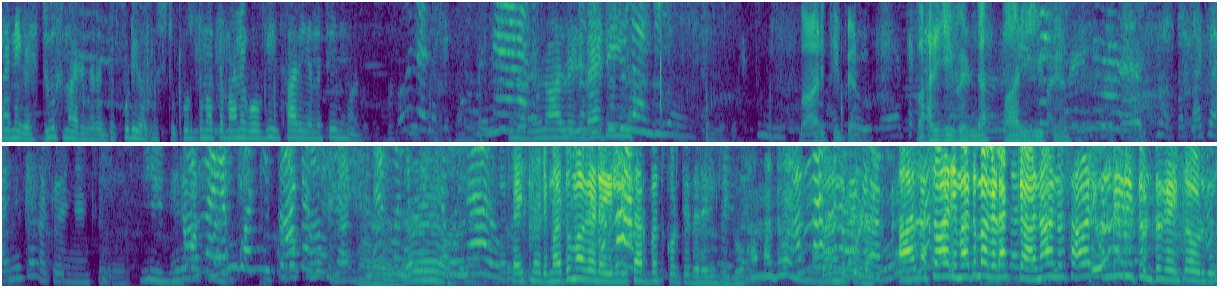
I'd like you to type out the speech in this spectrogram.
ಬನ್ನಿ ಗೈಸ್ ಜ್ಯೂಸ್ ಮಾಡಿದಾರಂತೆ. ಕುಡಿಯೋದಷ್ಟು. ಕುಡಿದು ಮತ್ತೆ ಮನೆಗೆ ಹೋಗಿ ಸಾರಿ ಎಲ್ಲ ಚೇಂಜ್ ಮಾಡು. భారీ భారీ ಗೈಸ್ ನೋಡಿ ಮದುಮಗಳ ಇಲ್ಲಿ ಸರ್ಬತ್ ಕೊಡ್ತಿದ್ದಾರೆ ಎಲ್ರಿಗೂ. ಬಂದು ಕೂಡ. ಅಲ್ಲ ಸಾರಿ ಮದುಮಗಳ ಅಕ್ಕ. ನಾನು ಸಾರಿ ಒಂದೇ ರೀತಿ ಉಂಟು ಗೈಸ್ ಅವ್ರದ್ದು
